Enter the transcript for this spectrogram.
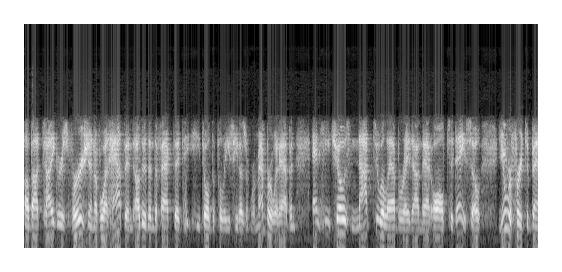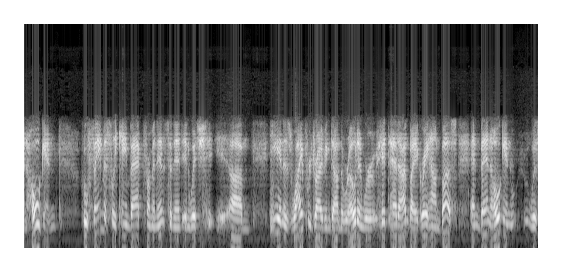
about Tiger's version of what happened other than the fact that he told the police he doesn't remember what happened and he chose not to elaborate on that all today. So you referred to Ben Hogan who famously came back from an incident in which um, he and his wife were driving down the road and were hit head on by a Greyhound bus. And Ben Hogan was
